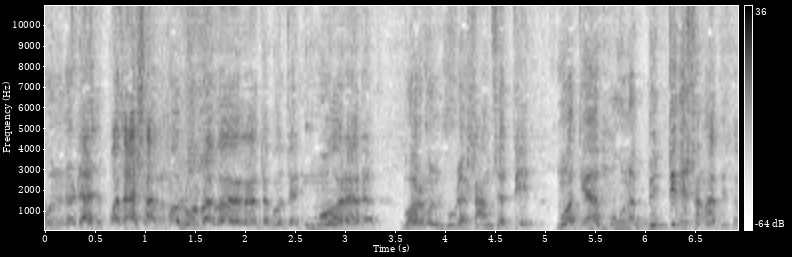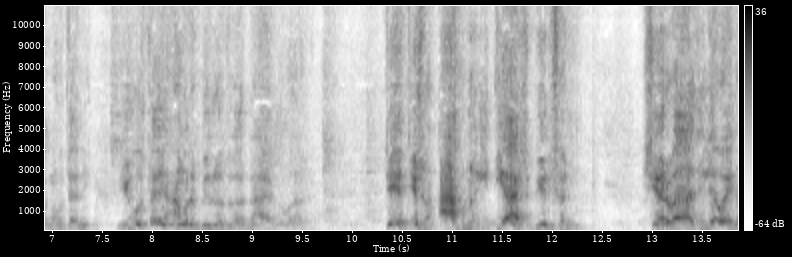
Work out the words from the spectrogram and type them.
पनि लडिरहेको छु पचास सालमा रोडमा गएर त म चाहिँ नि म हराएर बर्मन बुढा सांसद थिएँ। म त्यहाँ पुग्न बित्तिकै समाते त नि यो चाहिँ हाम्रो विरोध गर्न आएको भनेर त्यही त्यसमा आफ्नो इतिहास बिर्छ नि शेरबहाजीले होइन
